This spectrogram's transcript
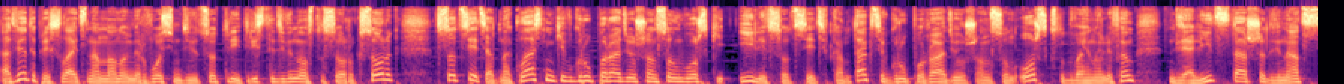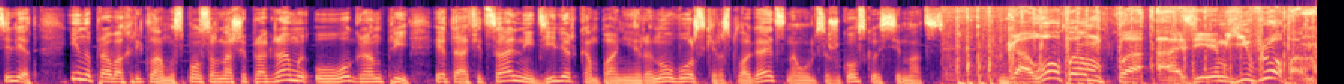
Ответы присылайте нам на номер 8 903 390 40 40 в соцсети «Одноклассники» в группу «Радио Шансон Ворске» или в соцсети ВКонтакте в группу «Радио Шансон Орск» 102.0 FM для лиц старше 12 лет. И на правах рекламы спонсор нашей программы ООО «Гран-при». Это официальный дилер компании «Рено» Ворске. Располагается на улице Жуковского, 17. Галопом по Азиям Европам!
